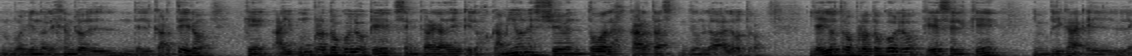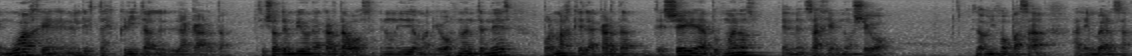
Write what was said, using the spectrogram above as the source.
volviendo al ejemplo del, cartero, que hay un protocolo que se encarga de que los camiones lleven todas las cartas de un lado al otro. Y hay otro protocolo que es el que implica el lenguaje en el que está escrita la carta. Si yo te envío una carta a vos en un idioma que vos no entendés, por más que la carta te llegue a tus manos, el mensaje no llegó. Lo mismo pasa a la inversa.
